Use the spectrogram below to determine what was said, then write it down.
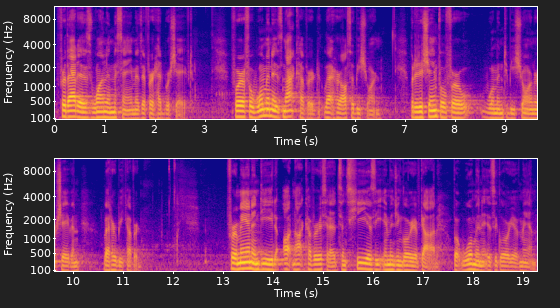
for that is one and the same as if her head were shaved. For if a woman is not covered, let her also be shorn. But it is shameful for a woman to be shorn or shaven, let her be covered. For a man indeed ought not cover his head, since he is the image and glory of God, but woman is the glory of man.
